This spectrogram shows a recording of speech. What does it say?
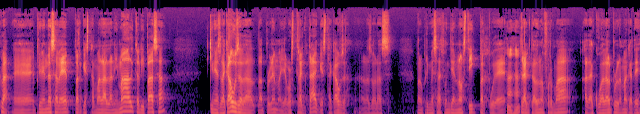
Clar, eh, primer hem de saber per què està malalt l'animal, què li passa, quina és la causa de, del problema, llavors tractar aquesta causa. Aleshores, bueno, primer s'ha de fer un diagnòstic per poder uh. -huh. tractar d'una forma adequada al problema que té.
